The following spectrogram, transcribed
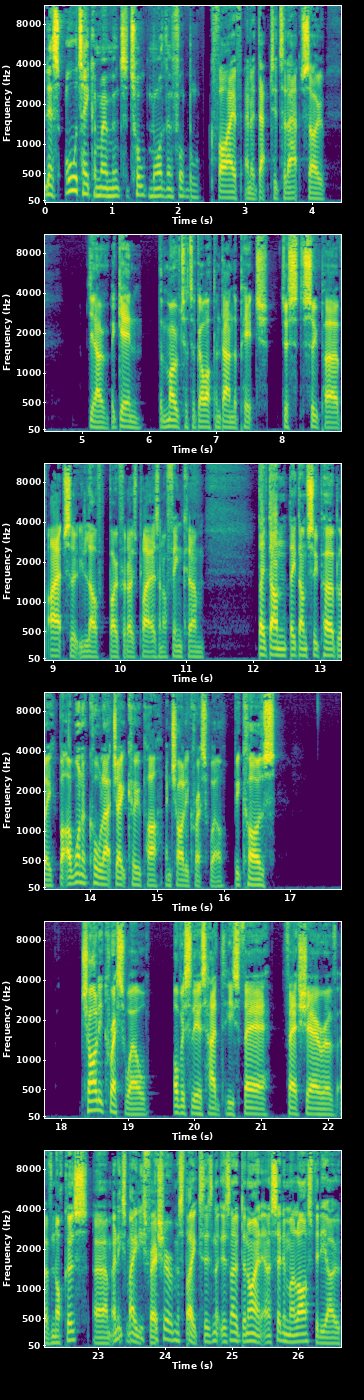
let's all take a moment to talk more than football. Five and adapted to that. So, you know, again, the motor to go up and down the pitch, just superb. I absolutely love both of those players, and I think um, they've done they've done superbly. But I want to call out Jake Cooper and Charlie Cresswell because Charlie Cresswell obviously has had his fair fair share of, of knockers, um, and he's made his fair share of mistakes. There's no, there's no denying it. And I said in my last video,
